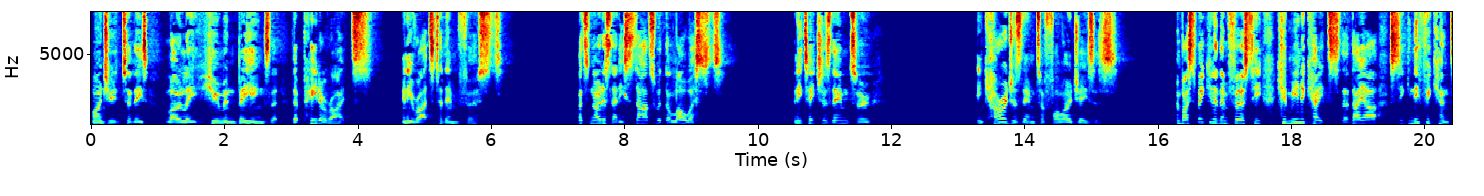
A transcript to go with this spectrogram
mind you, to these lowly human beings that, that Peter writes, and he writes to them first. Let's notice that he starts with the lowest and he teaches them to, encourages them to follow Jesus. And by speaking to them first, he communicates that they are significant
